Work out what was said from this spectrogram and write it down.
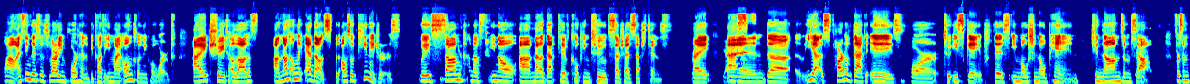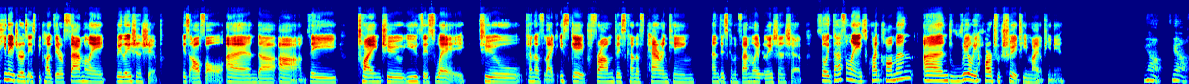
Wow, I think this is very important because in my own clinical work, I treat a lot of uh, not only adults but also teenagers with some yeah. kind of you know uh, maladaptive coping tools such as substance, right? Yes. And uh, yes, part of that is for to escape this emotional pain, to numb themselves. Yeah. For some teenagers, it's because their family relationship is awful and uh, uh, they trying to use this way to kind of like escape from this kind of parenting and this kind of family relationship so it definitely is quite common and really hard to treat in my opinion yeah yeah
